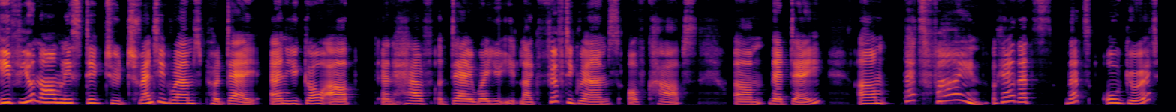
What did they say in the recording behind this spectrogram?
if you normally stick to 20 grams per day and you go up and have a day where you eat like 50 grams of carbs um, that day, um, that's fine. Okay, that's that's all good.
